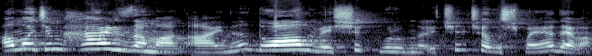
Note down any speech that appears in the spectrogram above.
Amacım her zaman aynı, doğal ve şık burunlar için çalışmaya devam.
